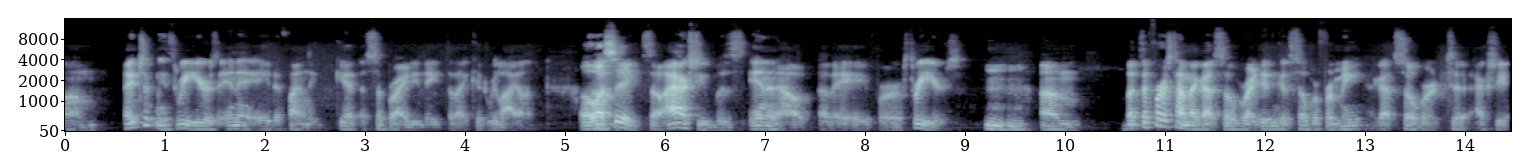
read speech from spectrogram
um, it took me three years in AA to finally get a sobriety date that I could rely on. Oh, I Um, see. So I actually was in and out of AA for three years. hmm Um, but the first time I got sober, I didn't get sober for me. I got sober to actually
